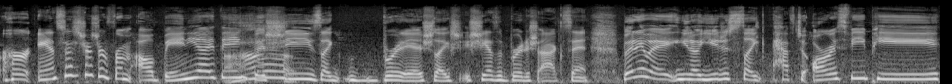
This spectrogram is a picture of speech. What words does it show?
her ancestors are from Albania, I think, but Ah. she's like British, like she, she has a British accent. But anyway, you know, you just like have to RSVP,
